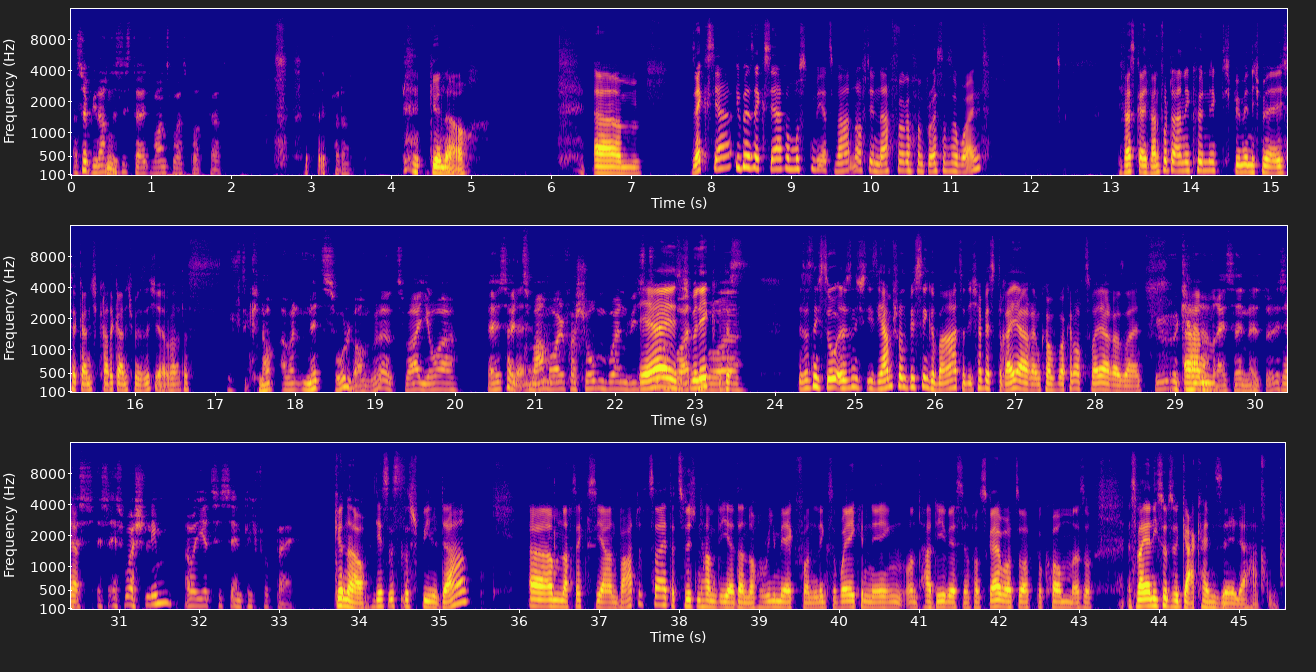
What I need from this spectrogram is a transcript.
Also ich hab gedacht, das ist der Advance Wars Podcast. Verdammt. Genau. Ähm, sechs Jahre, über sechs Jahre mussten wir jetzt warten auf den Nachfolger von Breath of the Wild. Ich weiß gar nicht, wann wurde er angekündigt. Ich bin mir nicht mehr, ich sag gar nicht, gerade gar nicht mehr sicher, war das. Knapp, aber nicht so lang, oder? Zwei Jahre er ist halt zweimal verschoben worden, wie es Ja, ich überlege, das, das ist nicht so, das ist nicht, sie haben schon ein bisschen gewartet. Ich habe jetzt drei Jahre im Kopf, aber kann auch zwei Jahre sein. Kann ähm, drei sein. Also es, ja. es, es, es war schlimm, aber jetzt ist es endlich vorbei. Genau, jetzt ist das Spiel da. Ähm, nach sechs Jahren Wartezeit. Dazwischen haben wir ja dann noch Remake von Link's Awakening und HD-Version von Skyward Sword bekommen. Also es war ja nicht so, dass wir gar keinen Zelda hatten.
